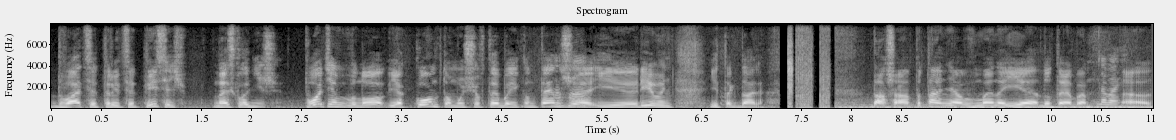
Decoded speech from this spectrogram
20-30 тисяч найскладніші. Потім воно як ком, тому що в тебе і контент Ага. же, і рівень, і так далі. Даша, а питання в мене є до тебе. Давай. Е,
